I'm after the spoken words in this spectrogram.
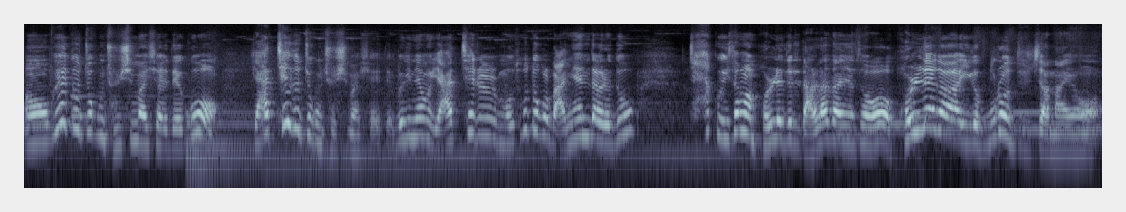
어, 회도 조금 조심하셔야 되고 야채도 조금 조심하셔야 돼요. 왜냐면 야채를 뭐 소독을 많이 한다 그래도 자꾸 이상한 벌레들이 날아다녀서 벌레가 이거 물어주잖아요.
